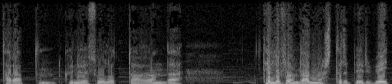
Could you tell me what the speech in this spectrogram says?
тараптын күнөөсү болот дагы анда телефонду алмаштырып бербейт.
